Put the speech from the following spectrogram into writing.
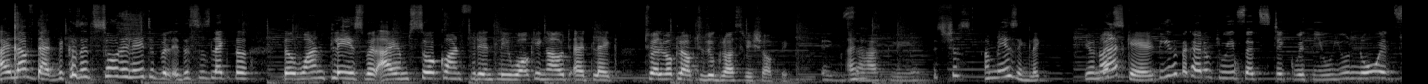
I love that because it's so relatable. This is like the the one place where I am so confidently walking out at like 12 o'clock to do grocery shopping. Exactly. And it's just amazing. Like, you're not that, scared. These are the kind of tweets that stick with you. You know it's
